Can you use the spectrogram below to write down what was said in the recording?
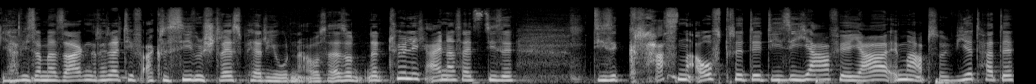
ja, wie soll man sagen, relativ aggressiven Stressperioden aus. Also natürlich einerseits diese diese krassen Auftritte, die sie Jahr für Jahr immer absolviert hatte.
